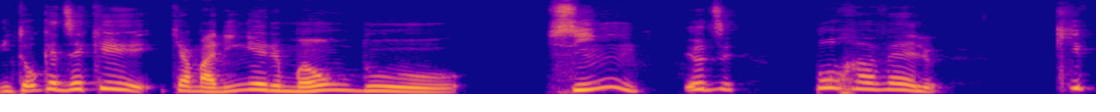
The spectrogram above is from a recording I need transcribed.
então quer dizer que, que a Marinha é irmão do. Sim! Eu disse, porra, velho, que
